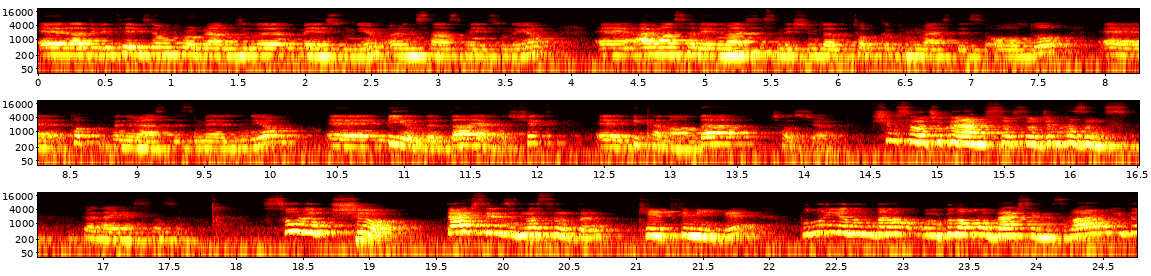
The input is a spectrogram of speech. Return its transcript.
E, radyo ve televizyon programcılığı mezunuyum. Ön lisans mezunuyum. E, Ayvansaray Üniversitesi'nde şimdi adı Topkapı Üniversitesi oldu. E, Topkapı Üniversitesi mezunuyum. E, bir yıldır da yaklaşık e, bir kanalda çalışıyorum. Şimdi sana çok önemli bir soru soracağım. Hazır mısın? Gönder gelsin hazırım. Sorum şu, dersleriniz nasıldı? Keyifli miydi? Bunun yanında uygulamalı dersleriniz var mıydı?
